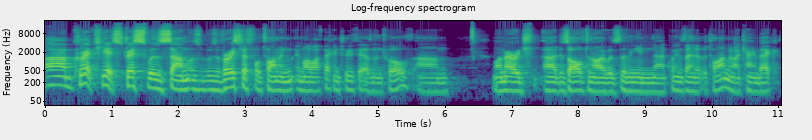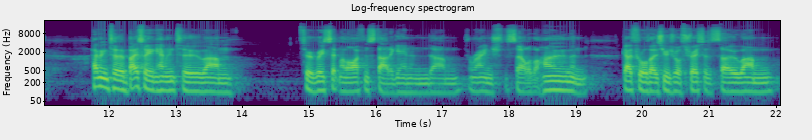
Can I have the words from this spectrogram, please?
Um, correct. Yes, stress was, um, was, was a very stressful time in, in my life back in 2012. Um, my marriage uh, dissolved, and I was living in uh, Queensland at the time, and I came back having to basically having to um, to reset my life and start again, and um, arrange the sale of the home and go through all those usual stresses. So um,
